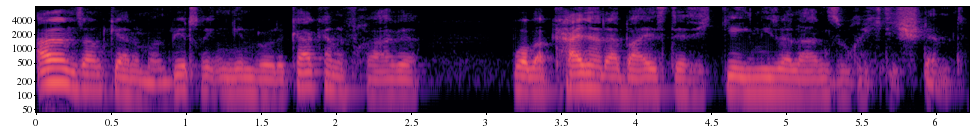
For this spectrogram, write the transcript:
allesamt gerne mal ein Bier trinken gehen würde, gar keine Frage, wo aber keiner dabei ist, der sich gegen Niederlagen so richtig stemmt.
